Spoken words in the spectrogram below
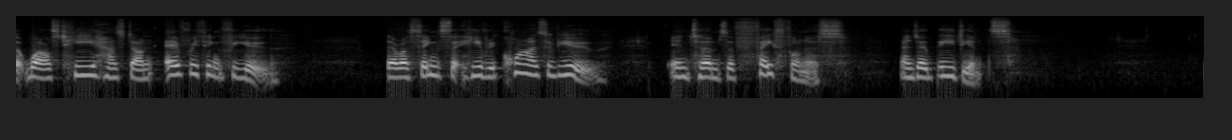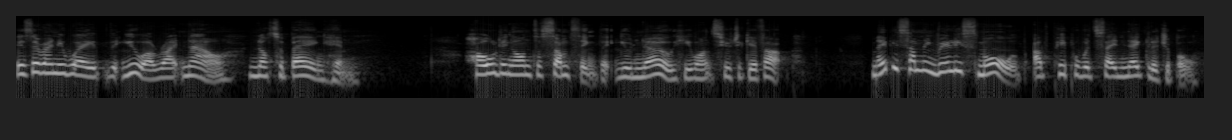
that whilst He has done everything for you, there are things that He requires of you in terms of faithfulness and obedience? Is there any way that you are right now not obeying Him, holding on to something that you know He wants you to give up? Maybe something really small, other people would say negligible.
